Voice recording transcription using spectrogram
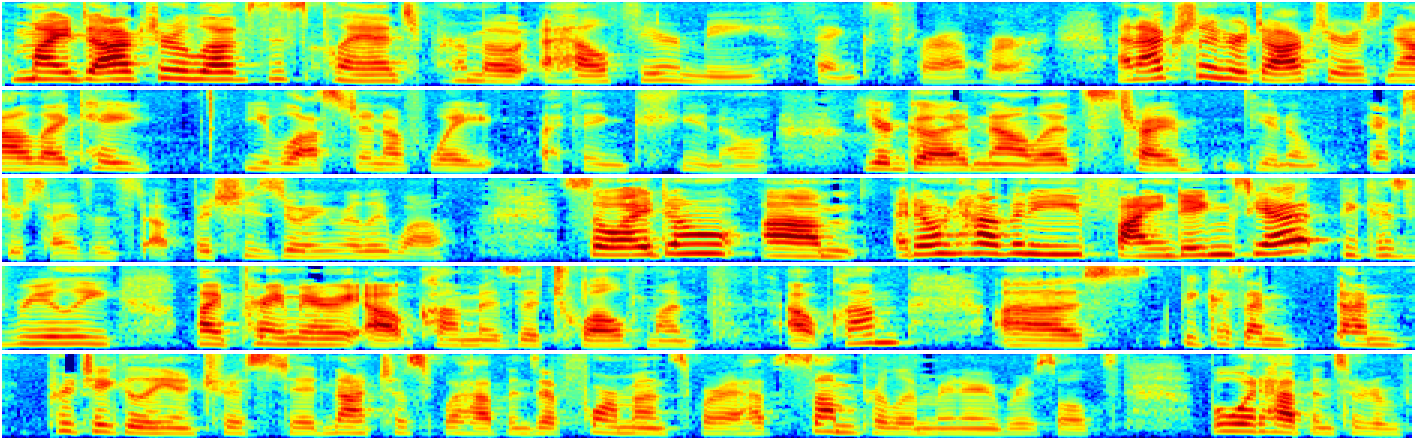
my doctor loves this plan to promote a healthier me. Thanks forever. And actually, her doctor is now like, hey, you've lost enough weight. I think, you know, you're good. Now let's try, you know, exercise and stuff. But she's doing really well. So I don't, um, I don't have any findings yet because really my primary outcome is a 12-month outcome uh, because I'm, I'm particularly interested, not just what happens at four months where I have some preliminary results, but what happens sort of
